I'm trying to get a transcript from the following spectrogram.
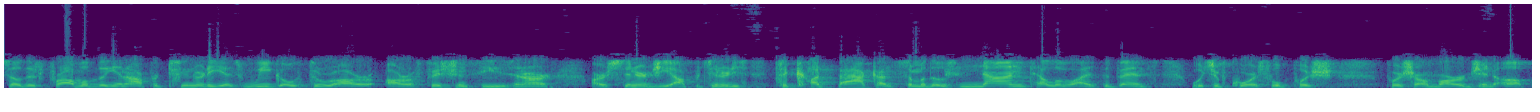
so there's probably an opportunity as we go through our, our efficiencies and our, our synergy opportunities to cut back on some of those non-televised events, which of course will push push our margin up.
